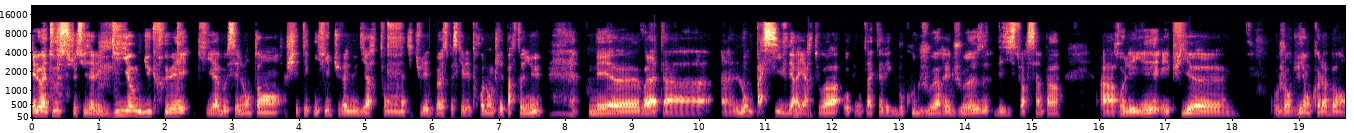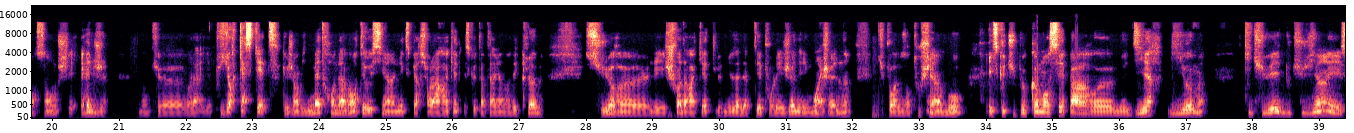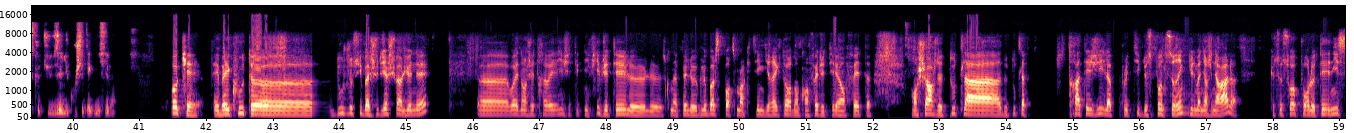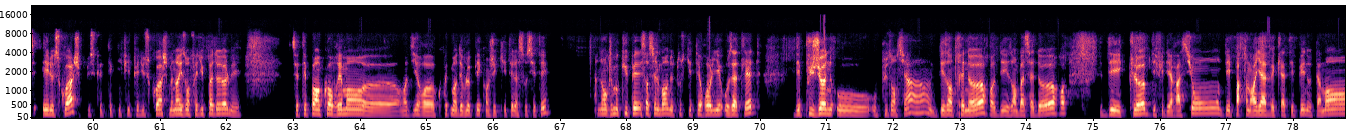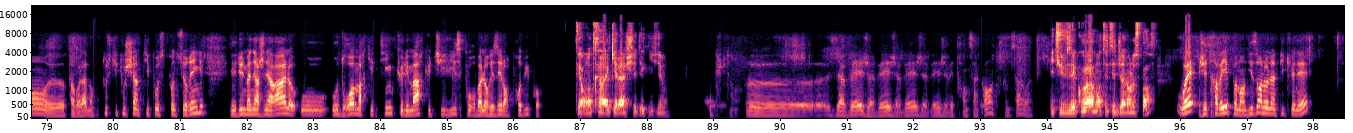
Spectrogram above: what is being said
Hello à tous, je suis avec Guillaume Ducruet qui a bossé longtemps chez Technifib. Tu vas nous dire ton intitulé de poste parce qu'elle est trop longue, je l'ai pas retenue. Mais euh, voilà, tu as un long passif derrière toi au contact avec beaucoup de joueurs et de joueuses, des histoires sympas à relayer. Et puis euh, aujourd'hui, on collabore ensemble chez Edge. Donc euh, voilà, il y a plusieurs casquettes que j'ai envie de mettre en avant. Tu es aussi un expert sur la raquette parce que tu interviens dans des clubs sur euh, les choix de raquettes le mieux adapté pour les jeunes et les moins jeunes. Tu pourras nous en toucher un mot. Est-ce que tu peux commencer par euh, me dire, Guillaume, qui tu es, d'où tu viens et ce que tu faisais du coup chez Technifim Ok. Eh ben écoute, euh, d'où je suis? Bah, Je dire, je suis un Lyonnais. ouais, j'ai travaillé chez Technifib. J'étais le, ce qu'on appelle le Global Sports Marketing Director. Donc en fait, j'étais en fait en charge de toute la de toute la stratégie, la politique de sponsoring d'une manière générale que ce soit pour le tennis et le squash, puisque Technifib fait du squash. Maintenant, ils ont fait du paddle, mais ce n'était pas encore vraiment, euh, on va dire, euh, complètement développé quand j'ai quitté la société. Donc, je m'occupais essentiellement de tout ce qui était relié aux athlètes, des plus jeunes aux, plus anciens, hein, des entraîneurs, des ambassadeurs, des clubs, des fédérations, des partenariats avec l'ATP notamment. Euh, enfin voilà, donc tout ce qui touchait un petit peu au sponsoring et d'une manière générale au, au droit marketing que les marques utilisent pour valoriser leurs produits. Quoi. T'es rentré à quel âge chez Technicien? Oh putain. Euh, j'avais, j'avais, j'avais, j'avais, j'avais 35 ans, un truc comme ça. Ouais. Et tu faisais quoi avant? Tu étais déjà dans le sport? Ouais, j'ai travaillé pendant 10 ans à l'Olympique lyonnais.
